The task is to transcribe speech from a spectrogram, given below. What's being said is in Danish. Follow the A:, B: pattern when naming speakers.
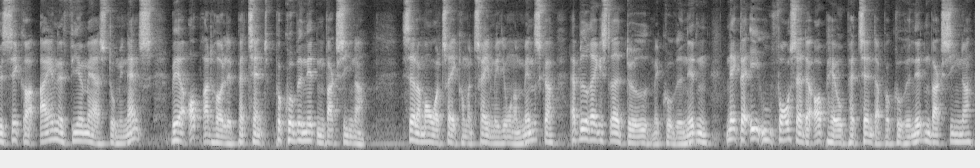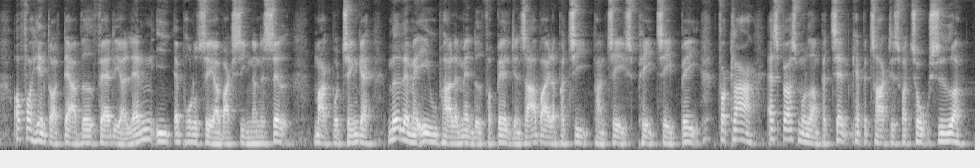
A: vil sikre egne firmaers dominans ved at opretholde patent på covid-19-vacciner. Selvom over 3,3 millioner mennesker er blevet registreret døde med covid-19, nægter EU fortsat at ophæve patenter på covid-19-vacciner og forhindrer derved fattigere lande i at producere vaccinerne selv. Mark Botenga, medlem af EU-parlamentet for Belgiens Arbejderparti, parentes PTB, forklarer, at spørgsmålet om patent kan betragtes fra to sider.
